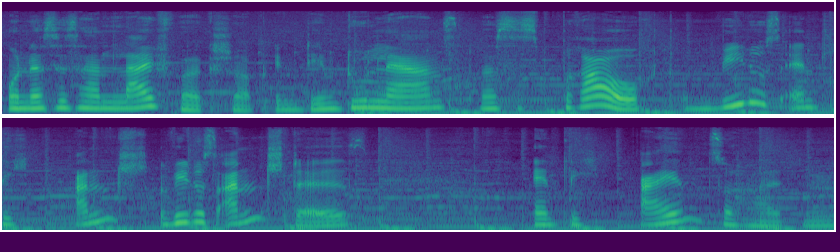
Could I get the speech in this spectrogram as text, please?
und es ist ein Live-Workshop, in dem du lernst, was es braucht und wie du es endlich wie anstellst, endlich einzuhalten,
